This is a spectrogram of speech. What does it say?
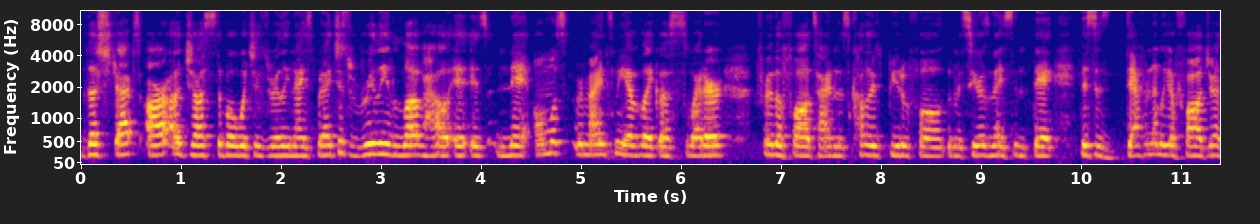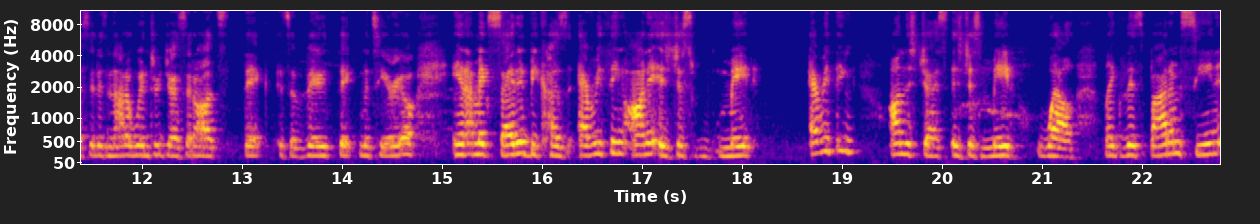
The straps are adjustable, which is really nice, but I just really love how it is knit. Almost reminds me of like a sweater for the fall time. This color is beautiful. The material is nice and thick. This is definitely a fall dress. It is not a winter dress at all. It's thick. It's a very thick material. And I'm excited because everything on it is just made, everything on this dress is just made well. Like this bottom seam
